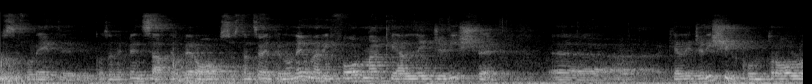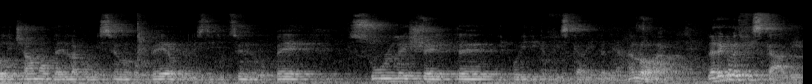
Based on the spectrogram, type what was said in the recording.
se volete cosa ne pensate, però sostanzialmente non è una riforma che alleggerisce eh, che alleggerisce il controllo diciamo, della Commissione europea o delle istituzioni europee sulle scelte di politica fiscale italiana. Allora, le regole fiscali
